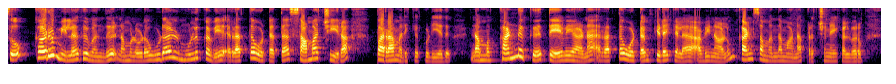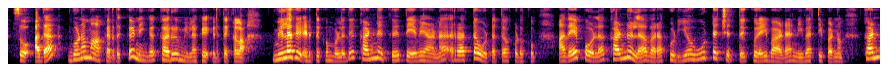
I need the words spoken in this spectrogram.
ஸோ கருமிளகு வந்து நம்மளோட உடல் முழுக்கவே இரத்த ஓட்டத்தை சமச்சீராக பராமரிக்கக்கூடியது. நம்ம கண்ணுக்கு தேவையான இரத்த ஓட்டம் கிடைக்கல அப்படின்னாலும் கண் சம்பந்தமான பிரச்சனைகள் வரும். ஸோ அதை குணமாக்கிறதுக்கு நீங்கள் கருமிளகு எடுத்துக்கலாம். மிளகு எடுத்துக்கும் பொழுது கண்ணுக்கு தேவையான இரத்த ஓட்டத்தை கொடுக்கும். அதே போல் கண்ணில் வரக்கூடிய ஊட்டச்சத்து குறைபாடை நிவர்த்தி பண்ணும். கண்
